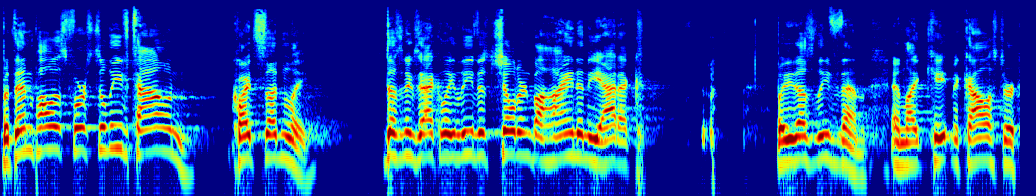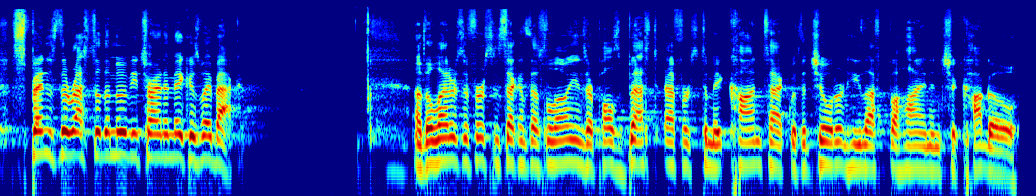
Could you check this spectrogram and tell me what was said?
But then Paul is forced to leave town quite suddenly. Doesn't exactly leave his children behind in the attic, but he does leave them. And like Kate McCallister, spends the rest of the movie trying to make his way back. Uh, the letters of 1st and 2nd Thessalonians are Paul's best efforts to make contact with the children he left behind in Chicago,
